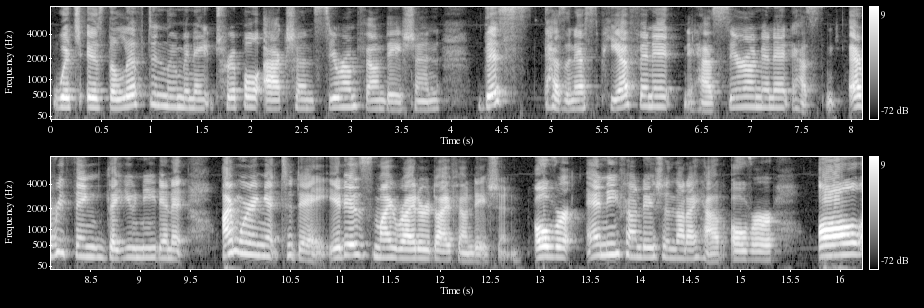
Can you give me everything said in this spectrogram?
which is the Lift and Illuminate Triple Action Serum Foundation. This has an SPF in it, it has serum in it, it has everything that you need in it. I'm wearing it today. It is my ride or die foundation over any foundation that I have, over all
